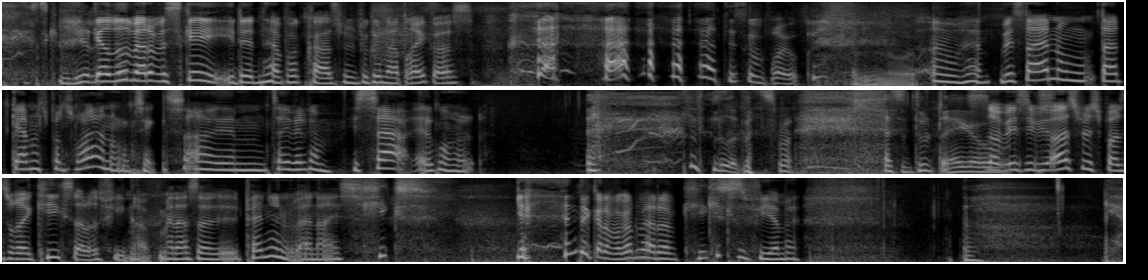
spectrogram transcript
skal vi lige Jeg ved, hvad der vil ske i den her podcast, hvis vi begynder at drikke os. det skal vi prøve. Uh, hvis der er nogen, der gerne vil sponsorere nogle ting, så, øhm, så er I velkommen. Især alkohol. det lyder bare som... Altså, du drikker jo... Så hvis I vil også vil sponsorere kiks, så er det også fint nok. Men altså, panjen vil være nice. Kiks. Ja, det kan da godt være, der er Kiks. kiksefirma. Ja.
